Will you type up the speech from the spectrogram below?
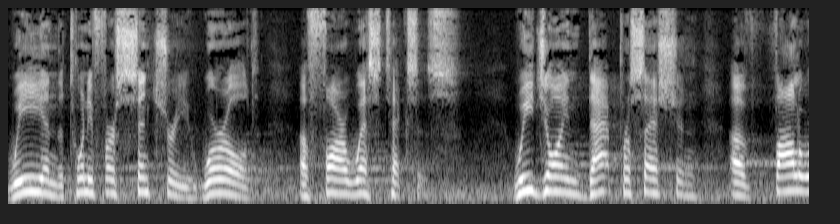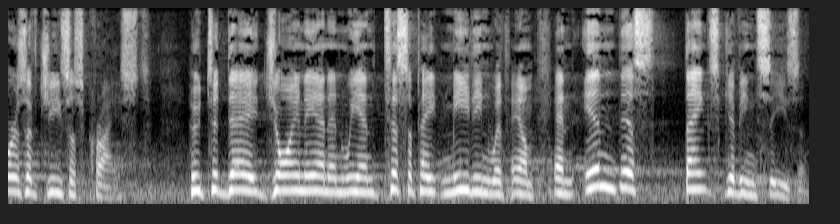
We in the 21st century world of far west Texas, we join that procession of followers of Jesus Christ who today join in and we anticipate meeting with him. And in this Thanksgiving season,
